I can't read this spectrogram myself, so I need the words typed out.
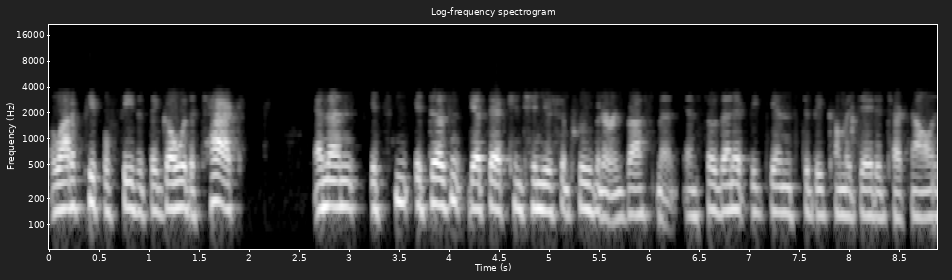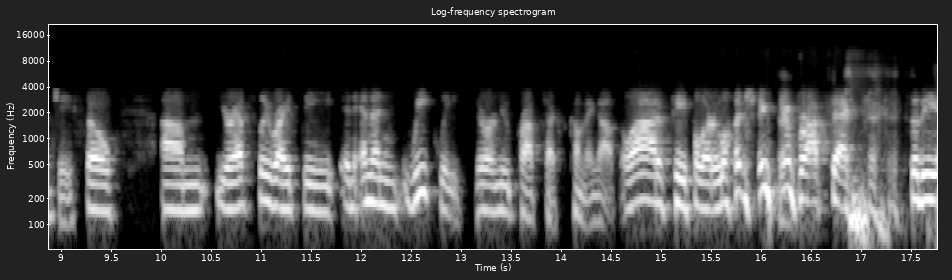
A lot of people see that they go with a tech and then it's it doesn't get that continuous improvement or investment. And so then it begins to become a dated technology. So um, you're absolutely right. The and, and, then weekly there are new prop techs coming up. A lot of people are launching new prop tech so the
